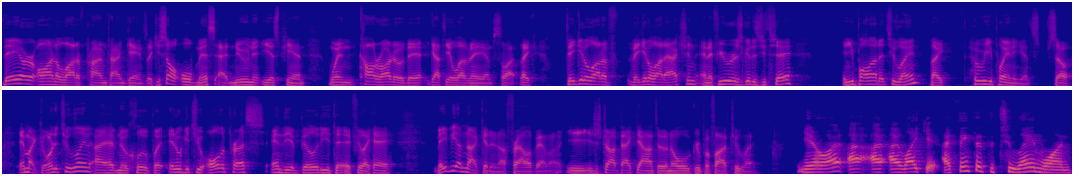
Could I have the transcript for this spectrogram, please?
They are on a lot of primetime games. Like you saw Ole Miss at noon at ESPN when Colorado they got the 11 a.m. slot. Like they get a lot of they get a lot of action. And if you were as good as you say, and you ball out at Tulane, like who are you playing against? So, am I going to Tulane? I have no clue, but it'll get you all the press and the ability to, if you're like, hey, maybe I'm not good enough for Alabama, you, you just drop back down to an old group of five Tulane. You know what? I, I, I like it. I think that the Tulane one,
